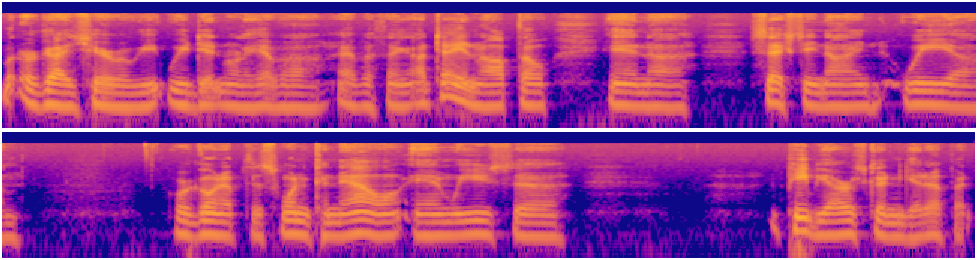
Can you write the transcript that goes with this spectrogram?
but our guys here we, we didn't really have a have a thing. I'll tell you an op though. In '69, uh, we um, were going up this one canal, and we used to PBRs couldn't get up it,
